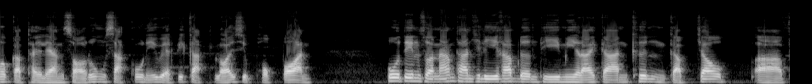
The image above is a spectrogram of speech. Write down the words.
พบกับไทยแลนด์สอรุ่งศักดิ์คู่นี้เวทพิกัด 116 ปอนด์ ปูตินสวนน้ำทานชิลีครับ เดิมทีมีรายการขึ้นกับเจ้าเฟ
